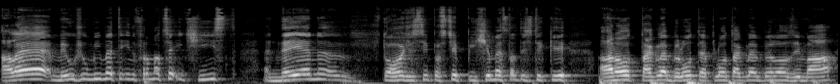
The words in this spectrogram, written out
ale my už umíme ty informace i číst, nejen z toho, že si prostě píšeme statistiky, ano, takhle bylo teplo, takhle bylo zima,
